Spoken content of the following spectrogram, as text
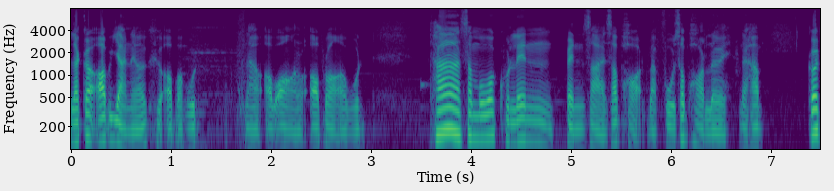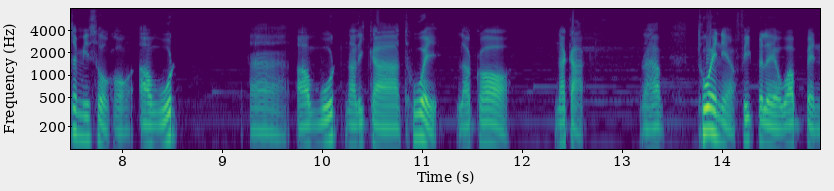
แล้วก็ออฟอย่างหนึ่งก็คือออฟอาวุธนะออฟอองออฟรองอาวุธ ถ้าสมมติว่าคุณเล่นเป็นสายซัพพอร์ตแบบฟูลซัพพอร์ตเลยนะครับ ก็จะมีส่วนของอาวุธ อาวุธนาฬิกาถ้วยแล้วก็หน้ากากนะครับถ้วยเนี่ยฟิกไปเลยว่าเป็น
